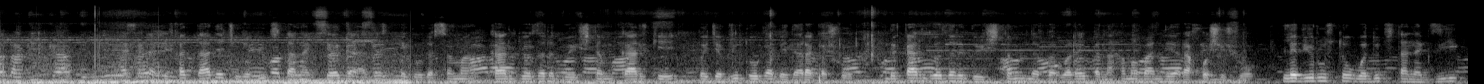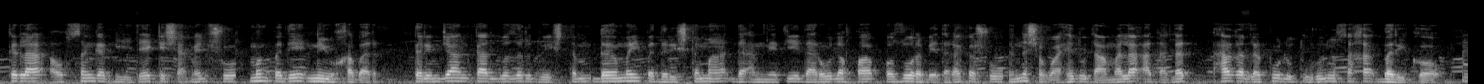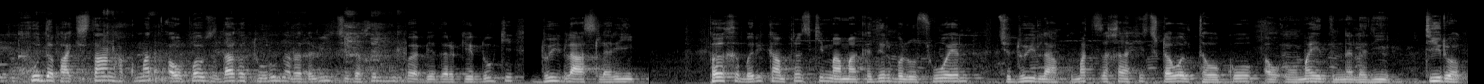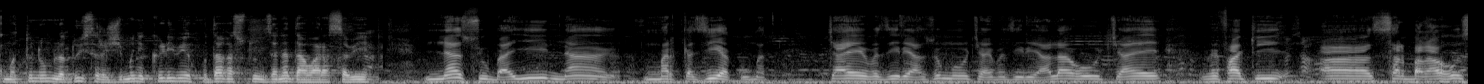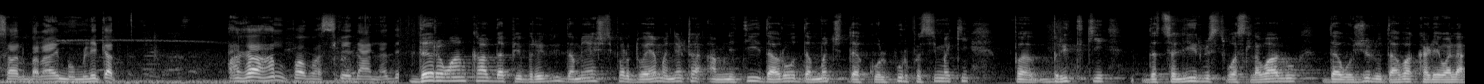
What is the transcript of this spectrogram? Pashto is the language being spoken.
حقیقت دا دی چې وحید ستانکزی د اګست په دولسمه، کال دوه زره دوهویشتم، کال کې په جبري توګه بې درکه شو. د کال دوه زره دوهویشتم د فرورۍ په نهمه باندې راخوشې شو. له دې وروسته ودود ستانکزی کله او څنګه بي ایل اې کې شامل شو، موږ په دې نه یو خبر. کریم جان کال دوه زره دوهویشتم د مۍ په درویشتمه د امنیتي ادارو له خوا په زوره بې درکه شو، د نه شواهدو له امله عدالت، هغه له ټولو تورونو څخه بری کو. خو د پاکستان حکومت او پوځ دغه تورونه ردوي چې د خلکو په بې درکېدو کې دوی لاس لري. په خبري کانفرنس کې ماما قدیر بلوڅ وویل چې دوی له حکومت څخه هیڅ ډول توقع او امید نه لري. تیرو حکومتونو هم له دوی سره ژمنې کړې وې خو دغه ستونزه نه ده اواره شوې. نه صوبايي نه مرکزي حکومت چاهې وزير اعظم هو چاهې وزير اعليٰ هو چاهې وفاقي سربراهو سربرای مملکت هغه هم په وسکې دا نه دی د روان کال د فبروري د میاشتې پر دویمه نیټه امنیتي ادارو د مچ د کولپور په سیمه کې په برید کې د څلیرویست وسلوالو د وژلو دعوه کړې وله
